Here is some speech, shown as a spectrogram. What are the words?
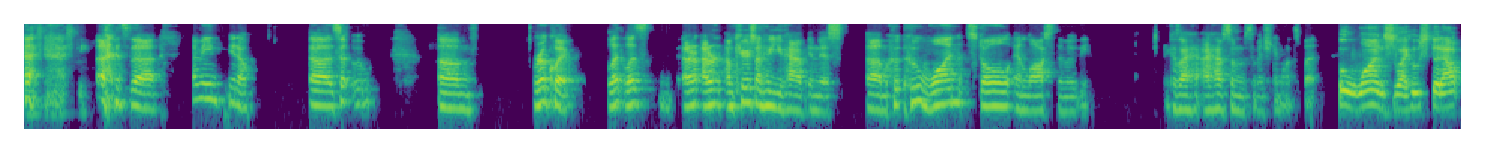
nasty, nasty. It's uh, I mean, you know, uh, so um, real quick, let let's. I don't. I don't. I'm curious on who you have in this. Um, who who won, stole, and lost the movie? Because I I have some some interesting ones, but who won? So like who stood out?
